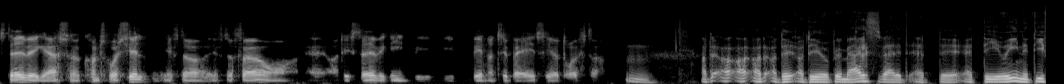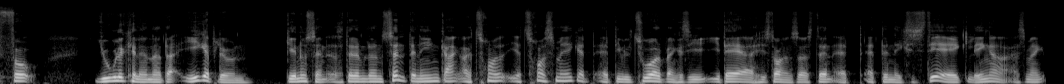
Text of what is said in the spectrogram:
stadigvæk er så kontroversiel efter, efter 40 år, øh, og det er stadigvæk en, vi, vi vender tilbage til og drøfter. Mm. Og, det, og, og, og, det, og det er jo bemærkelsesværdigt, at, øh, at det er jo en af de få julekalender, der ikke er blevet genudsendt. Altså, den er blevet sendt den ene gang, og jeg tror, jeg tror simpelthen ikke, at, at de vil turde, man kan sige, i dag er historien så også den, at, at den eksisterer ikke længere. Altså, man,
